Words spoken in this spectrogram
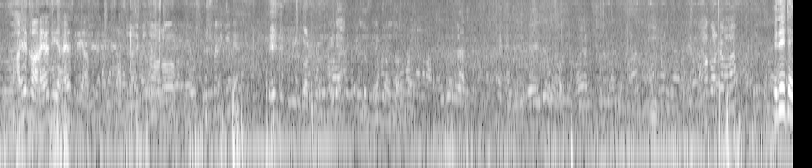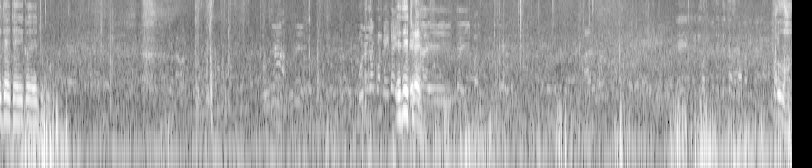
এটা আমি তো দিয়ে দিয়ে আমি এটা? এটা এটা এটা এইটুকু আল্লাহ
